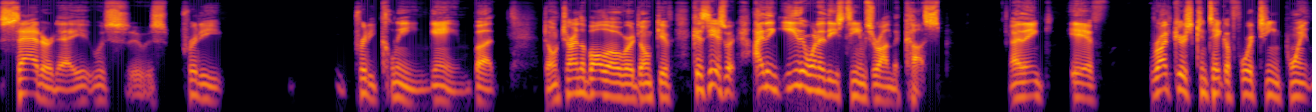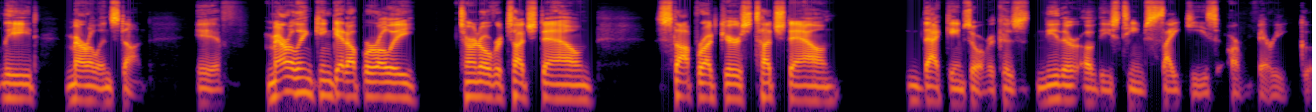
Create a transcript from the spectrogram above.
Saturday. It was it was pretty pretty clean game, but don't turn the ball over. Don't give because here's what I think either one of these teams are on the cusp. I think if Rutgers can take a 14 point lead, Maryland's done. If Maryland can get up early, turnover touchdown, stop Rutgers touchdown, that game's over because neither of these teams' psyches are very good.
